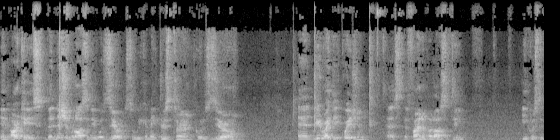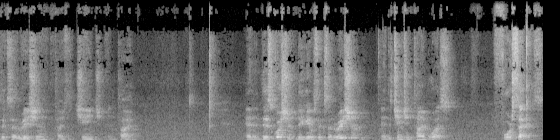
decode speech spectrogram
In our case, the initial velocity was zero, so we can make this term go to zero and rewrite the equation as the final velocity equals to the acceleration times the change in time. And in this question, they gave us the acceleration and the change in time was 4 seconds.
